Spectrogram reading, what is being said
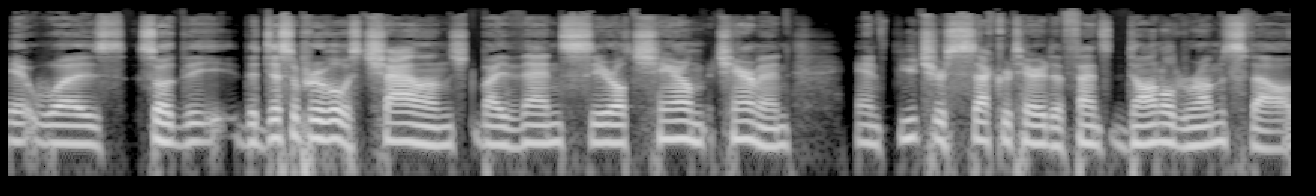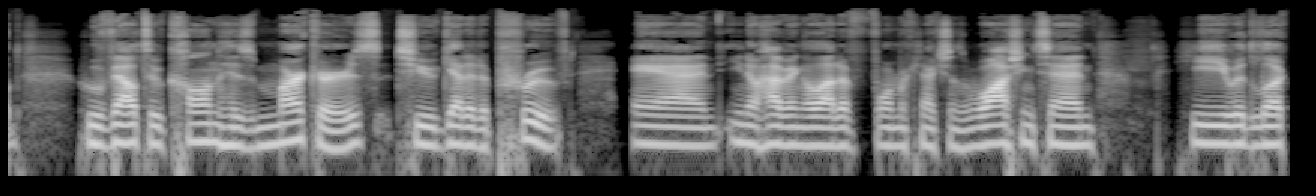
it was so the the disapproval was challenged by then Searle chair, chairman and future Secretary of Defense Donald Rumsfeld, who vowed to call on his markers to get it approved. And you know, having a lot of former connections in Washington, he would look,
